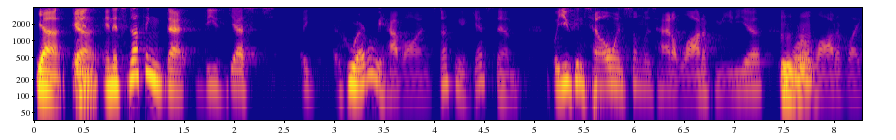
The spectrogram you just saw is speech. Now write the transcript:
yeah, yeah. And, and it's nothing that these guests, like whoever we have on, it's nothing against them. But you can tell when someone's had a lot of media or a Mhm. lot of like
